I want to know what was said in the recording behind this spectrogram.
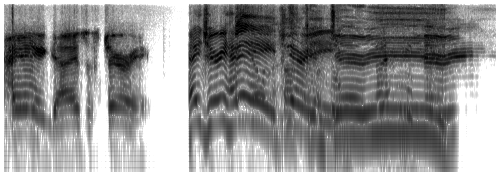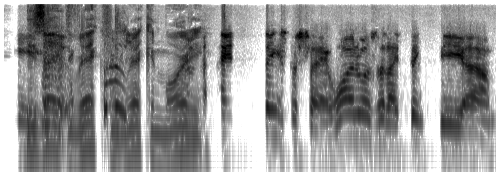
Hey guys, it's Jerry. Hey Jerry, how hey Fucking Jerry. He's like Rick from Rick and Morty. I things to say. One was that I think the um,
